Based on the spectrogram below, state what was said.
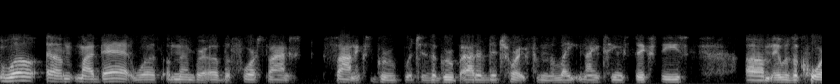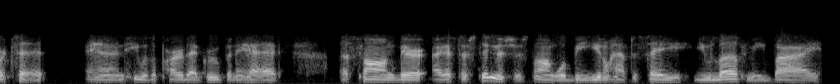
Well, um, my dad was a member of the Four Sonics, Sonics group, which is a group out of Detroit from the late 1960s. Um, it was a quartet, and he was a part of that group, and they had a song. Their I guess their signature song will be "You Don't Have to Say You Love Me" by.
